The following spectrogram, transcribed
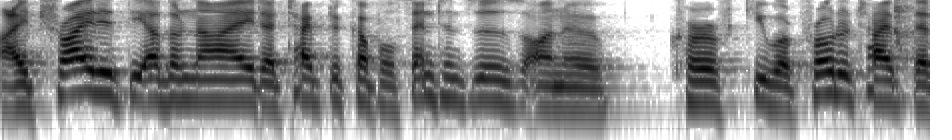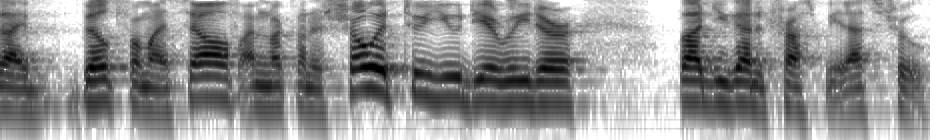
I tried it the other night. I typed a couple sentences on a curved keyboard prototype that I built for myself. I'm not going to show it to you, dear reader, but you got to trust me, that's true.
